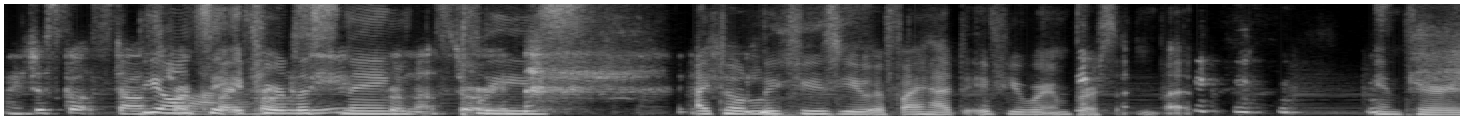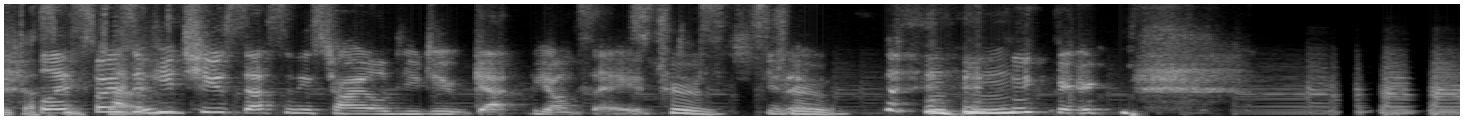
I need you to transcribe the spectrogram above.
I just got starstruck Beyonce, if you're listening, from that story. please, I totally choose you if I had if you were in person, but in theory, well, I suppose Child. if you choose Destiny's Child, you do get Beyonce. it's true, just, it's you know. true. Mhm.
